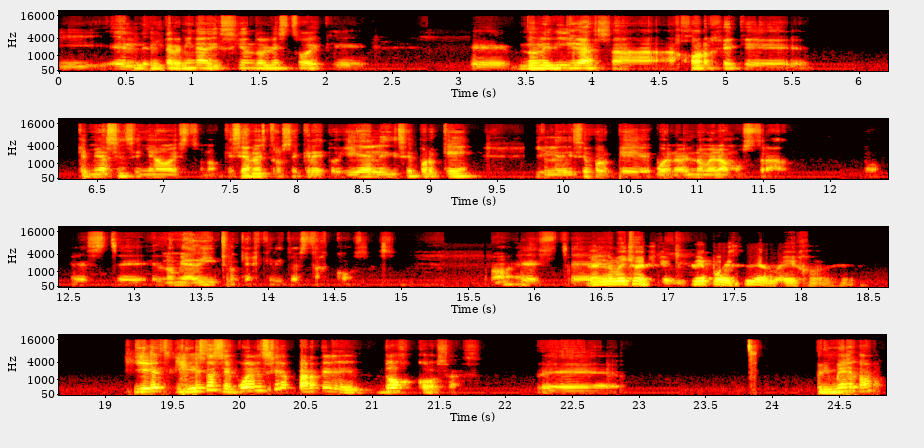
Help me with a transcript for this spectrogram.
y él, termina diciéndole esto de que no le digas a, Jorge que, que, me has enseñado esto, ¿no? Que sea nuestro secreto. Y ella le dice, ¿por qué? Y le dice porque, bueno, él no me lo ha mostrado. ¿no? Este, él no me ha dicho que ha escrito estas cosas. ¿no? Este, él no me ha dicho escribir poesía, me dijo. Y, es, y esa secuencia parte de dos cosas. Eh, primero,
